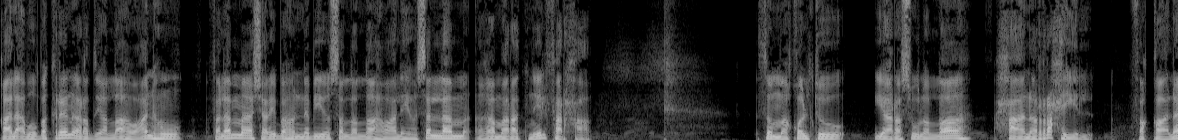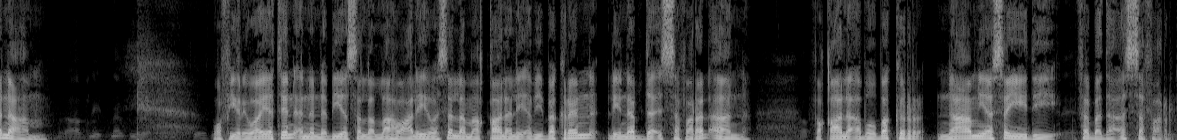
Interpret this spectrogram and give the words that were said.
قال أبو بكر رضي الله عنه فلما شربه النبي صلى الله عليه وسلم غمرتني الفرحة. ثم قلت يا رسول الله حان الرحيل. فقال نعم. وفي رواية أن النبي صلى الله عليه وسلم قال لأبي بكر لنبدأ السفر الآن. فقال أبو بكر نعم يا سيدي. فبدأ السفر.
